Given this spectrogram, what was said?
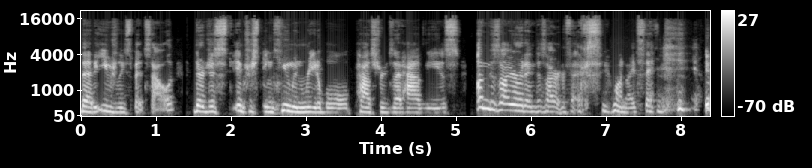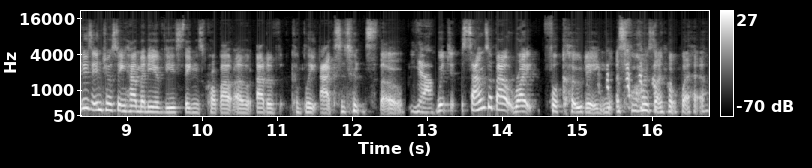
that it usually spits out. They're just interesting human readable passwords that have these undesired and desired effects, one might say. it is interesting how many of these things crop out of, out of complete accidents, though. Yeah. Which sounds about right for coding, as far as I'm aware.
